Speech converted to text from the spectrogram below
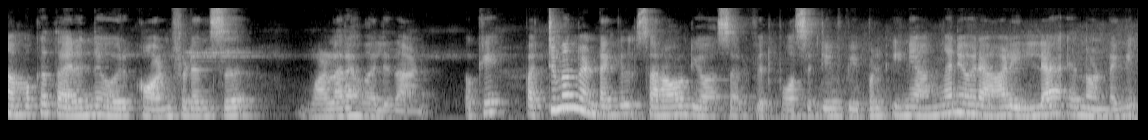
നമുക്ക് തരുന്ന ഒരു കോൺഫിഡൻസ് വളരെ വലുതാണ്. ഓക്കെ പറ്റുമെന്നുണ്ടെങ്കിൽ surround yourself with positive people ഇനി അങ്ങനെ ഒരാളില്ല എന്നുണ്ടെങ്കിൽ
